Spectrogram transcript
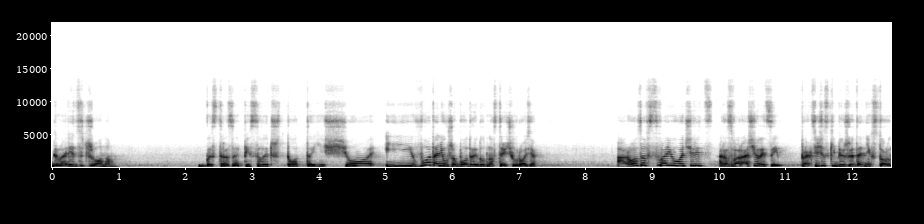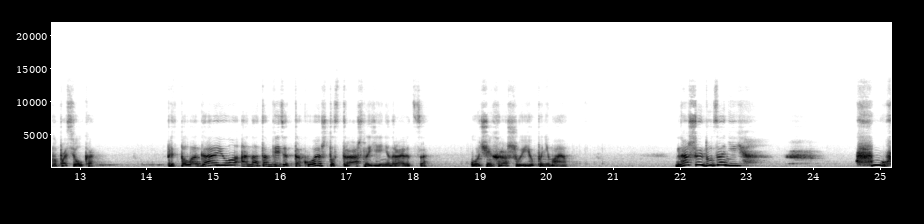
Говорит с Джоном. Быстро записывает что-то еще. И вот они уже бодро идут навстречу Розе. А Роза, в свою очередь, разворачивается и практически бежит от них в сторону поселка. Предполагаю, она там видит такое, что страшно ей не нравится. Очень хорошо ее понимаю. Наши идут за ней. Фух,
